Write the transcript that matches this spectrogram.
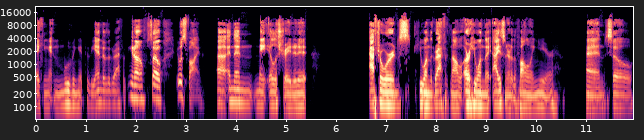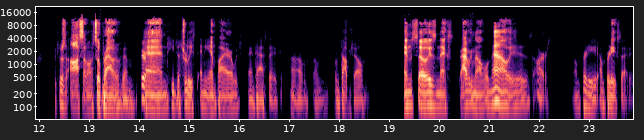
taking it and moving it to the end of the graphic. You know, so it was fine. Uh, and then Nate illustrated it. Afterwards, he won the graphic novel, or he won the Eisner the following year, and so which was awesome. I was so proud of him. Sure. And he just released Any Empire, which is fantastic um, from from Top Shelf. And so his next graphic novel now is ours. I'm pretty I'm pretty excited.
